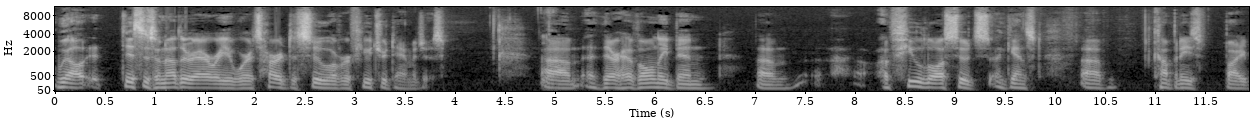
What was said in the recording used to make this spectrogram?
Well, it, this is another area where it's hard to sue over future damages. Um, there have only been um, a few lawsuits against uh, companies by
